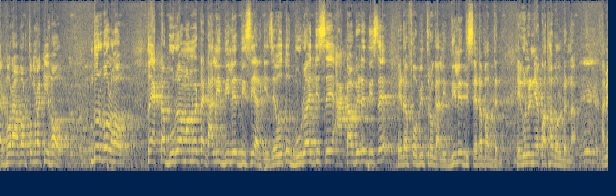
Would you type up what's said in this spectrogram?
এরপরে আবার তোমরা কি হও? দুর্বল হও। তো একটা বুড়া মানুষ একটা গালি দিলে দিছে আর কি। যেহেতু বুড়ায় দিছে আঁকা বেড়ে দিছে, এটা পবিত্র গালি। দিলে দিছে, এটা বাদ দেন। এগুলো নিয়ে কথা বলবেন না। আমি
